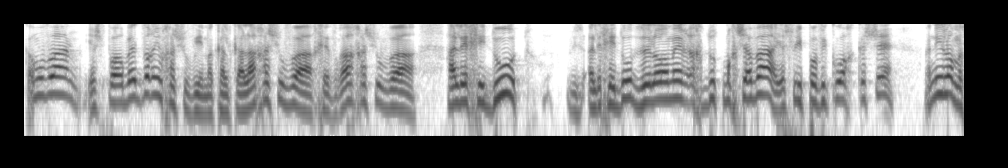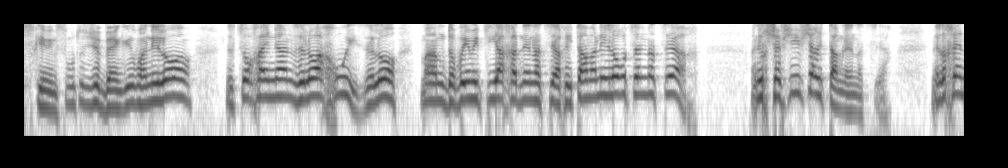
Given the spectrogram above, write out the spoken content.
כמובן, יש פה הרבה דברים חשובים. הכלכלה חשובה, החברה חשובה, הלכידות. הלכידות זה לא אומר אחדות מחשבה, יש לי פה ויכוח קשה. אני לא מסכים עם סמוטריץ' ובן גביר, ואני לא, לצורך העניין, זה לא אחוי, זה לא, מה, מדברים איתי יחד ננצח איתם, אני לא רוצה לנצח. אני חושב שאי אפשר איתם לנצח. ולכן,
